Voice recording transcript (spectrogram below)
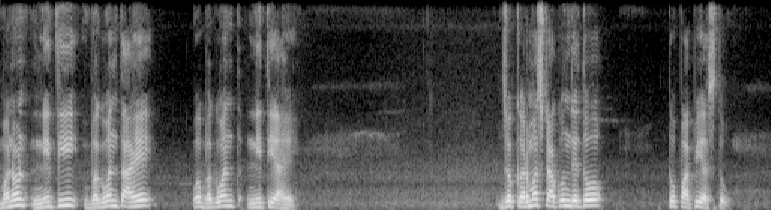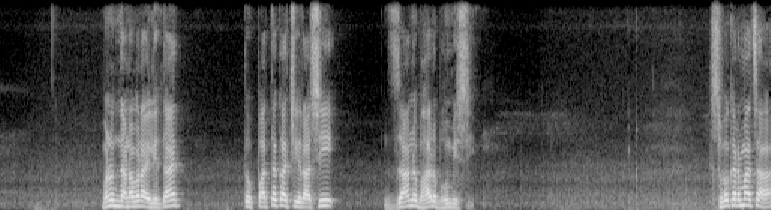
म्हणून नीती भगवंत आहे व भगवंत नीती आहे. जो कर्मच टाकून देतो तो पापी असतो. म्हणून ज्ञानावर लिहित आहेत तो पातकाची राशी जानभार भूमीसी स्वकर्माचा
